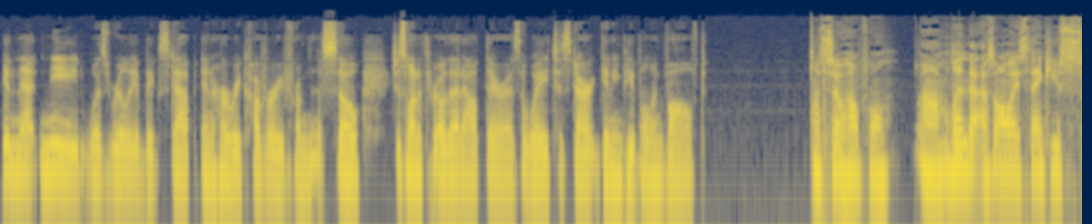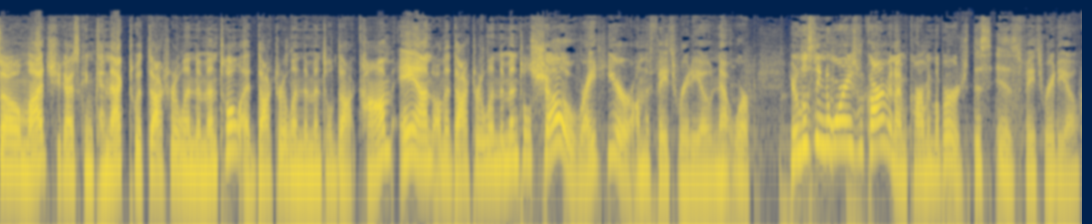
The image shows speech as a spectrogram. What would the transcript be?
in that need was really a big step in her recovery from this. So just want to throw that out there as a way to start getting people involved. That's so helpful. Um, Linda, as always, thank you so much. You guys can connect with Dr. Linda Mintle at drlindamintle.com and on the Dr. Linda Mintle show right here on the Faith Radio Network. You're listening to Mornings with Carmen. I'm Carmen LaBerge. This is Faith Radio.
